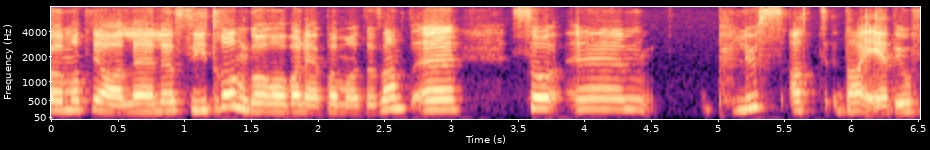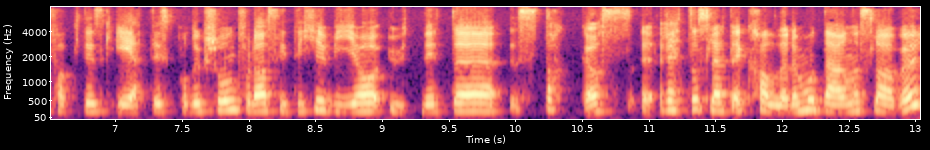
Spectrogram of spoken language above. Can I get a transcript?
Bare materialet eller sytråden går over det, på en måte. sant? Eh, så eh, Pluss at da er det jo faktisk etisk produksjon, for da sitter ikke vi og utnytter stakkars, rett og slett, jeg kaller det moderne slaver,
